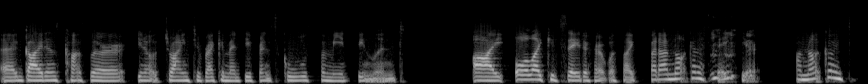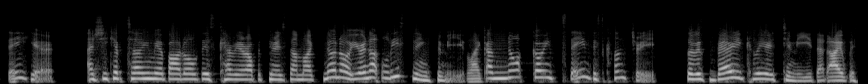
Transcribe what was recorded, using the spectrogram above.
a guidance counselor you know trying to recommend different schools for me in finland I all I could say to her was like, "But I'm not going to stay here. I'm not going to stay here." And she kept telling me about all these career opportunities. I'm like, "No, no, you're not listening to me. Like, I'm not going to stay in this country." So it's very clear to me that I was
